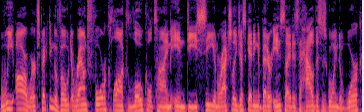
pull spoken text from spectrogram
We are. We're expecting a vote around four o'clock local time in D.C., and we're actually just getting a better insight as to how this is going to work.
